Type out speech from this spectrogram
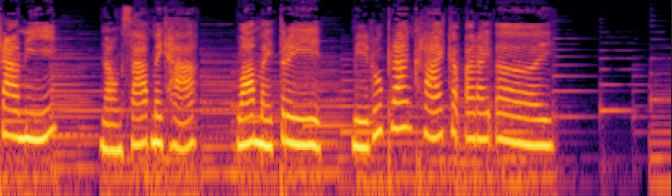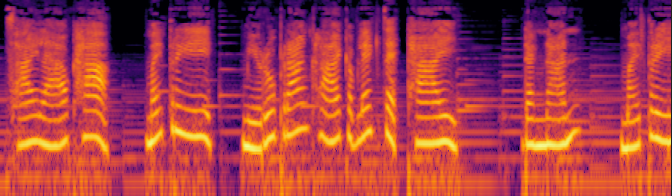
คราวนี้ น้องทราบไหมคะ ว่าไมตรีมีรูปร่างคล้ายกับอะไรเอ่ย ใช่แล้วค่ะ ไมตรีมีรูปร่างคล้ายกับเลขเจ็ดไทย ดังนั้น ไมตรี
